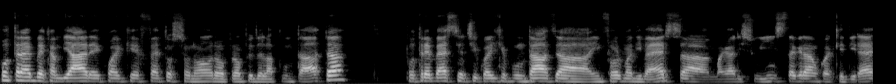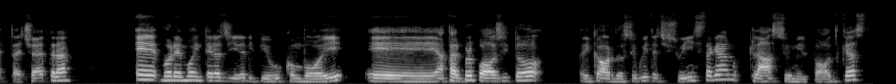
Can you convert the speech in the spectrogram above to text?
Potrebbe cambiare qualche effetto sonoro proprio della puntata, potrebbe esserci qualche puntata in forma diversa, magari su Instagram, qualche diretta, eccetera. E vorremmo interagire di più con voi. E a tal proposito, ricordo, seguiteci su Instagram, Classroom il podcast,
